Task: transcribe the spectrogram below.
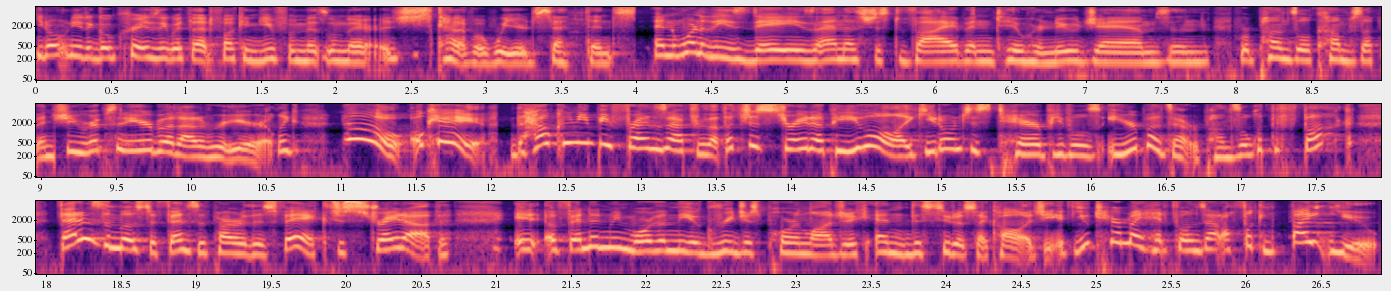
you don't need to go crazy with that fucking euphemism there. It's just kind of a weird sentence. And one of these days, Anna's just vibing to her new jams, and Rapunzel comes up and she rips an earbud out of her ear. Like, no, okay, how can you be friends after that? That's just straight up evil. Like, you don't just tear people's earbuds out, Rapunzel. What the fuck? That is the most offensive part of this fic, just straight up. It offended me more than the egregious porn logic and the pseudopsychology. If you tear my headphones out, I'll fucking fight you.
